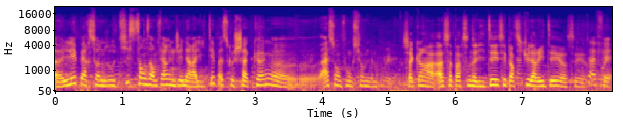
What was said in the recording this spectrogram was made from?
euh, les personnes autistes sans en faire une généralité parce que chacun euh, a son fonctionnement. Chacun a, sa personnalité et ses particularités. Euh, Tout à fait.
